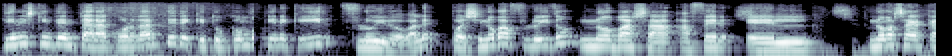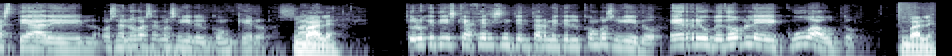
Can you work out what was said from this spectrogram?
tienes que intentar acordarte de que tu combo tiene que ir fluido, ¿vale? Pues si no va fluido, no vas a hacer el. No vas a castear el. O sea, no vas a conseguir el Conqueror. vale, Tú lo que tienes que hacer es intentar meter el combo seguido. RWQ auto. Vale.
